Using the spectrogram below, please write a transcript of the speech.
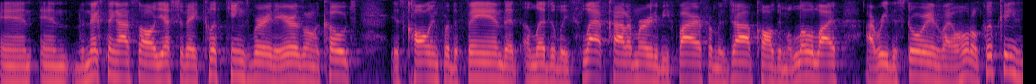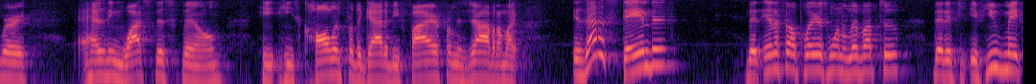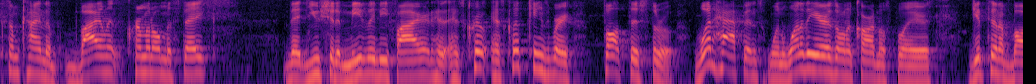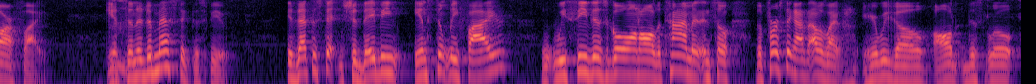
And, and the next thing I saw yesterday, Cliff Kingsbury, the Arizona coach, is calling for the fan that allegedly slapped Kyler Murray to be fired from his job, calls him a lowlife. I read the story and it's like, oh, hold on, Cliff Kingsbury hasn't even watched this film. He, he's calling for the guy to be fired from his job. And I'm like, is that a standard that NFL players want to live up to? That if, if you make some kind of violent criminal mistake, that you should immediately be fired? Has, has, Cliff, Kingsbury thought this through? What happens when one of the Arizona Cardinals players gets in a bar fight, gets hmm. in a domestic dispute? Is that the sta- should they be instantly fired? We see this go on all the time, and, and so the first thing I, I was like, here we go, all this little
